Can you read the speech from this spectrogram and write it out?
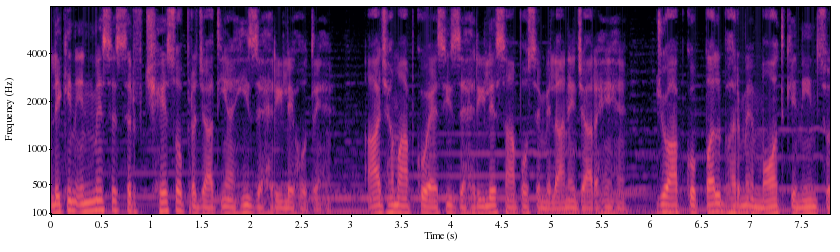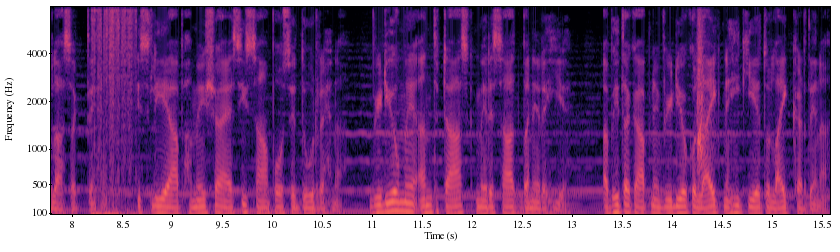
लेकिन इनमें से सिर्फ़ 600 प्रजातियाँ ही जहरीले होते हैं। आज हम आपको ऐसी जहरीले सांपों से मिलाने जा रहे हैं, जो आपको पल भर में मौत की नींद सुला सकते हैं। इसलिए आप हमेशा ऐसी सांपों से दूर रहना। वीडियो में अंत टास्क मेरे साथ बने रहिए। अभी तक आपने वीडियो को लाइक नहीं किए तो लाइक कर देना।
